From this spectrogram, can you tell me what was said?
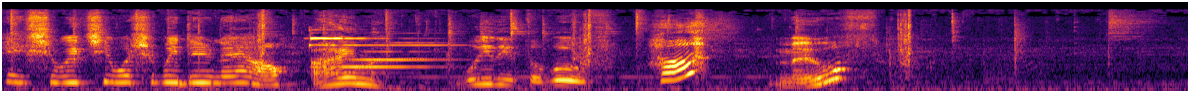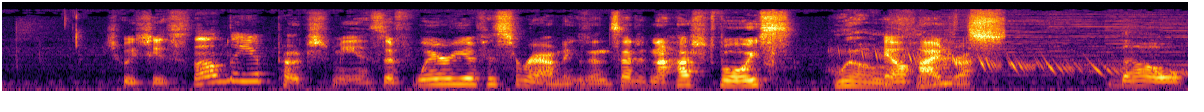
Hey, Shuichi, what should we do now? I'm. We leave the Louvre. Huh? Move? Shuichi slowly approached me as if wary of his surroundings and said in a hushed voice, Well, Hail Hydra. that's- No.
